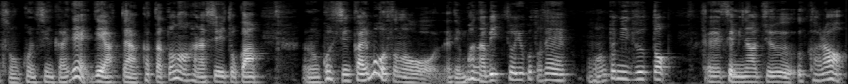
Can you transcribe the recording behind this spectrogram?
その懇親会で出会った方との話とか、うん、懇親会もその、学びということで、本当にずっと、えー、セミナー中から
